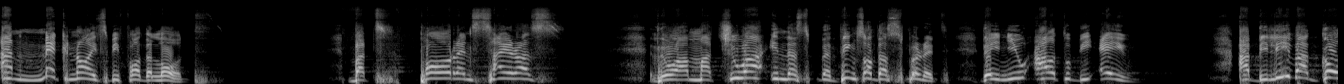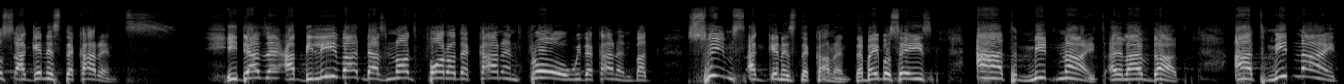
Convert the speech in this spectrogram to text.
and make noise before the Lord. But Paul and Silas, they were mature in the things of the Spirit. They knew how to behave. A believer goes against the current. He doesn't, a believer does not follow the current, flow with the current, but swims against the current. The Bible says, at midnight, I love that. At midnight,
